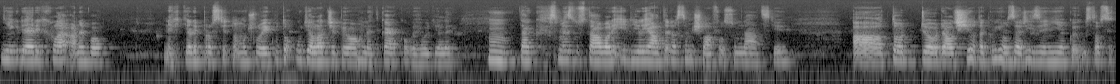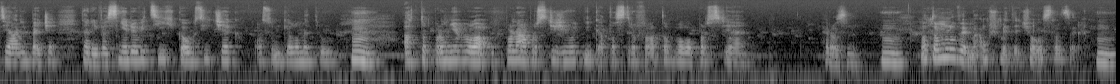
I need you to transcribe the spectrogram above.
někde rychle, anebo nechtěli prostě tomu člověku to udělat, že by ho hnedka jako vyhodili hmm. tak jsme zůstávali i díl. Já teda jsem šla v 18. A to do dalšího takového zařízení, jako je Ústav sociální péče, tady ve Snědovicích, kousíček, 8 kilometrů. Hmm. A to pro mě byla úplná prostě životní katastrofa. To bylo prostě hrozný. Hmm. O tom mluvím a už mi tečou slzy. Hmm.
